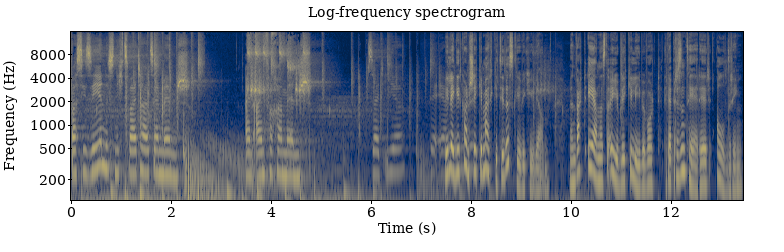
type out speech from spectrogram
Was Sie sehen, ist nichts weiter als ein Mensch. Ein einfacher Mensch. Vi legger kanskje ikke merke til det, skriver Kylian, men hvert eneste øyeblikk i livet vårt representerer aldring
